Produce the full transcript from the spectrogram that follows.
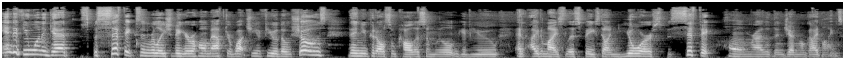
And if you want to get specifics in relation to your home after watching a few of those shows, then you could also call us and we'll give you an itemized list based on your specific home rather than general guidelines.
